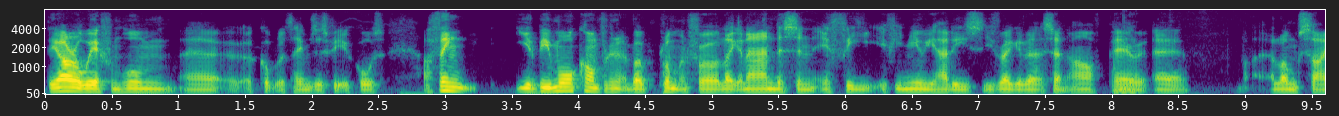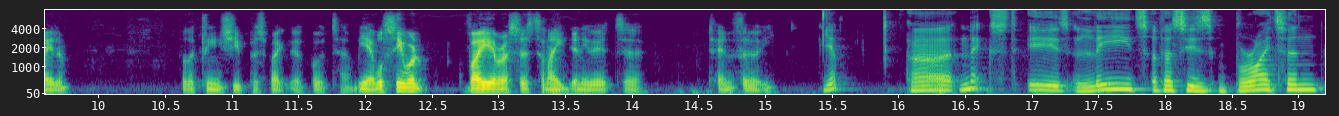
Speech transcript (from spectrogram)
They are away from home uh, a couple of times this week, of course. I think you'd be more confident about plumping for like an Andersen if he if you knew he had his, his regular centre half pair uh, alongside him for the clean sheet perspective. But um, yeah, we'll see what Vieira says tonight anyway at ten thirty. Yep. Uh, next is Leeds versus Brighton.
